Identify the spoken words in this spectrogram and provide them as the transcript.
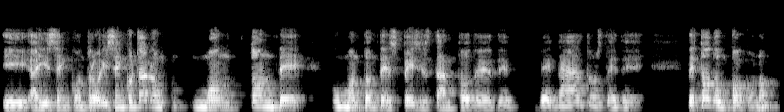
Y ahí se encontró. Y se encontraron un montón de, un montón de especies, tanto de, de venados, de, de, de, todo un poco, ¿no?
